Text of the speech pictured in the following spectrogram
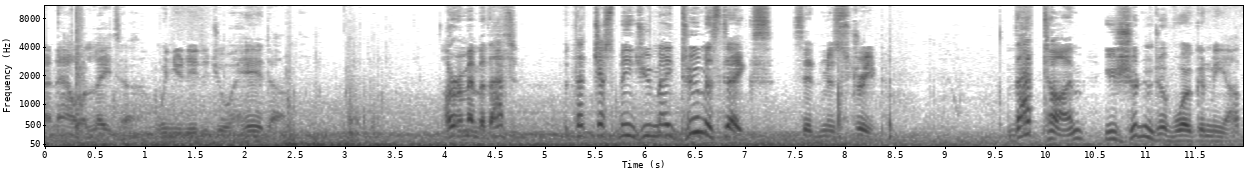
an hour later when you needed your hair done. I remember that, but that just means you made two mistakes, said Miss Streep. That time you shouldn't have woken me up,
